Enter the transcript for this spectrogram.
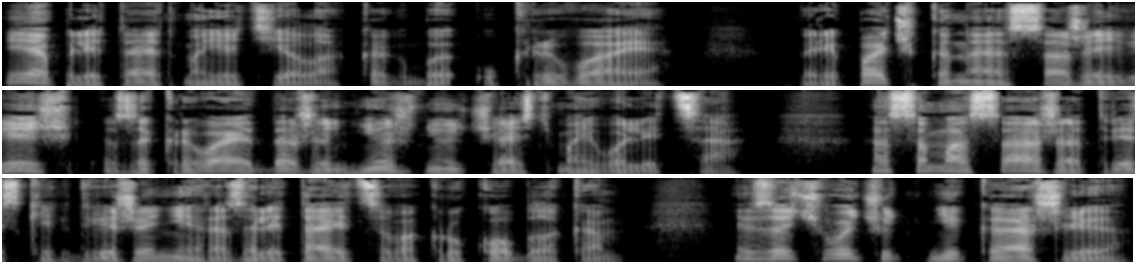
и оплетает мое тело, как бы укрывая. Перепачканная сажей вещь закрывает даже нижнюю часть моего лица, а сама сажа от резких движений разлетается вокруг облаком, из-за чего чуть не кашляю.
